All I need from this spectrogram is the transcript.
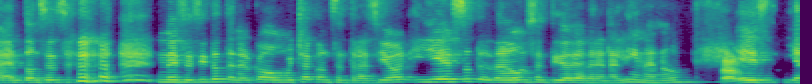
allá. Entonces, necesito tener como mucha concentración y eso te da un sentido de adrenalina, ¿no? Claro. Es, y,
